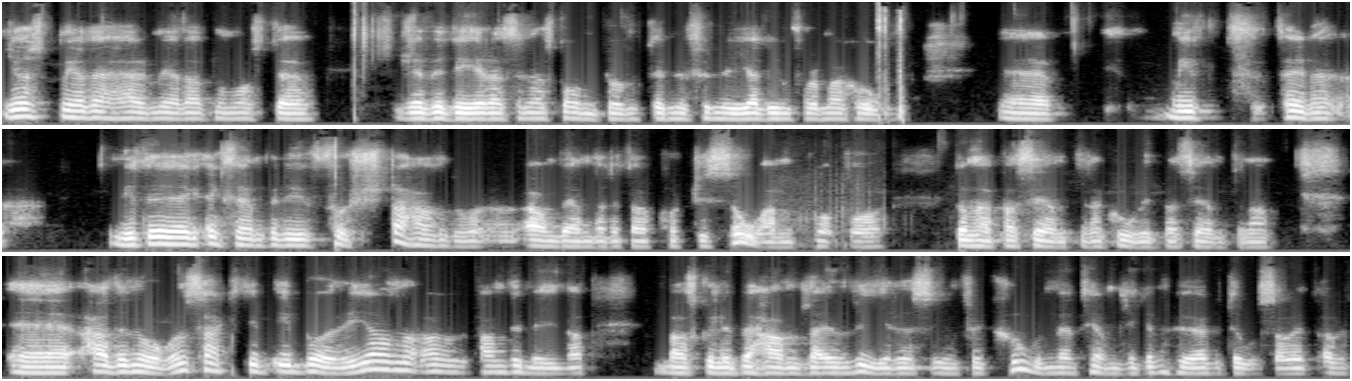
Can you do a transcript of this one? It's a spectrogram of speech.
just med det här med att man måste revidera sina ståndpunkter med förnyad information. Eh, mitt, mitt exempel är i första hand då användandet av kortison på, på de här patienterna, covid-patienterna. Eh, hade någon sagt i, i början av pandemin att man skulle behandla en virusinfektion med en tämligen hög dos av ett, av ett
